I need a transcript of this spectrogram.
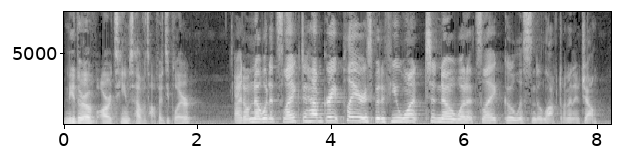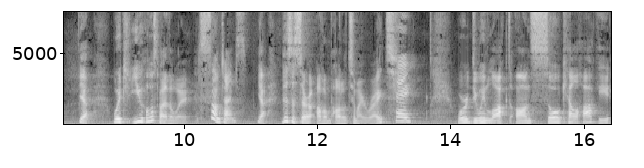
Neither of our teams have a top 50 player. I don't know what it's like to have great players, but if you want to know what it's like, go listen to Locked On NHL. Yeah, which you host, by the way. Sometimes. Yeah, this is Sarah Avampato to my right. Hey, We're doing Locked On SoCal Hockey,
